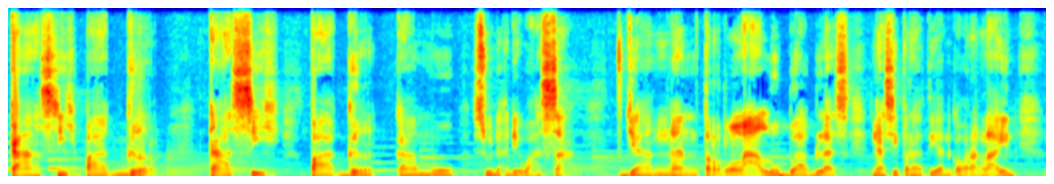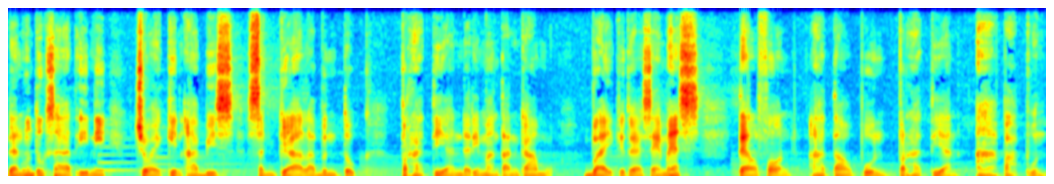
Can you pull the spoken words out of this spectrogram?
Kasih pagar. Kasih pagar kamu sudah dewasa jangan terlalu bablas ngasih perhatian ke orang lain dan untuk saat ini cuekin abis segala bentuk perhatian dari mantan kamu baik itu SMS, telepon ataupun perhatian apa pun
